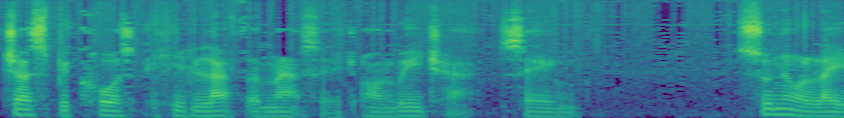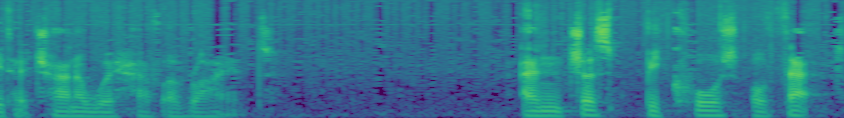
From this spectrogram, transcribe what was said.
just because he left a message on WeChat saying, sooner or later China will have a riot. And just because of that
